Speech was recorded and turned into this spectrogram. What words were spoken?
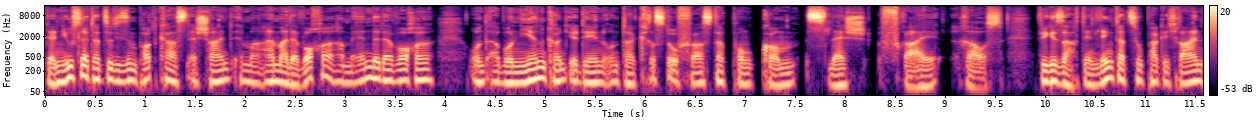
Der Newsletter zu diesem Podcast erscheint immer einmal der Woche, am Ende der Woche und abonnieren könnt ihr den unter christoförster.com slash frei raus. Wie gesagt, den Link dazu packe ich rein.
